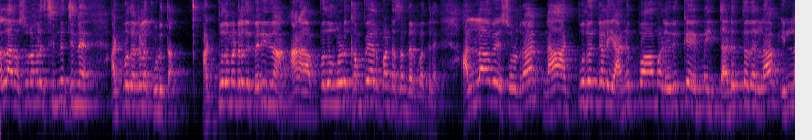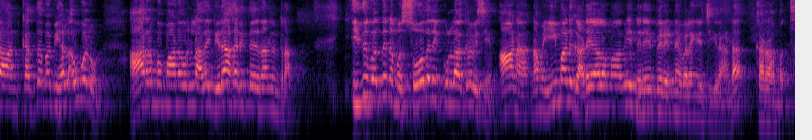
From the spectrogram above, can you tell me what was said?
அல்லாஹ் ரசூலங்களுக்கு சின்ன சின்ன அற்புதங்களை கொடுத்தான். அற்புதம்ன்றது பெரிதுதான். ஆனால் அற்புதங்களோடு கம்பேர் பண்ணுற சந்தர்ப்பத்தில் அல்லாவே சொல்கிறான் நான் அற்புதங்களை அனுப்பாமல் இருக்க எம்மை தடுத்ததெல்லாம் இல்லான் கத்தபபிகள் அவ்வளும் ஆரம்பமானவர்கள் அதை நிராகரித்ததுதான் என்றான். இது வந்து நம்ம சோதனைக்குள்ளாக்குற விஷயம். ஆனால் நம்ம ஈமானுக்கு அடையாளமாகவே நிறைய பேர் என்ன விளங்கி வச்சுக்கிறான்டா கராமத்.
